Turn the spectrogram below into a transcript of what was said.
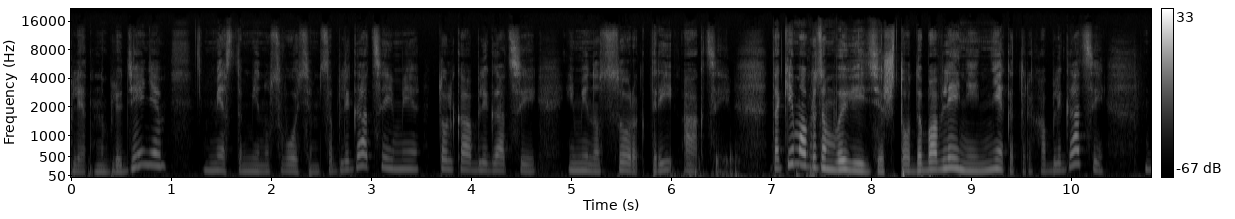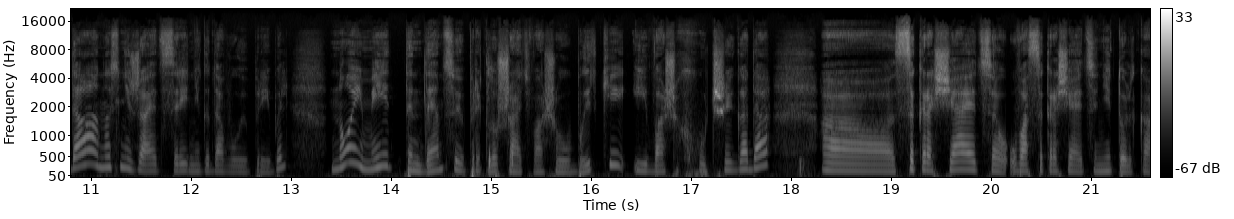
лет наблюдения. Вместо минус 8 с облигациями, только облигации, и минус 43 акции. Таким образом, вы видите, что добавление некоторых облигаций да, оно снижает среднегодовую прибыль, но имеет тенденцию приглушать ваши убытки и ваши худшие года э, сокращается, у вас сокращается не только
